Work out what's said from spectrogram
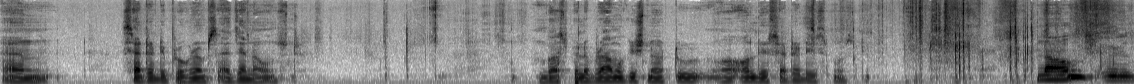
and Saturday programs as announced. Gospel of Ramakrishna to uh, all the Saturdays mostly. Now we'll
